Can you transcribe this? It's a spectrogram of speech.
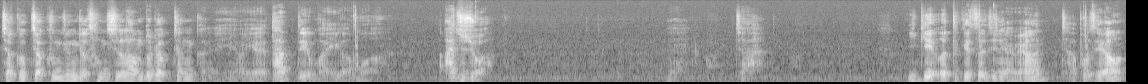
적극적 긍정적 성실함 노력 정가 예, 다 띄요 막 이거 뭐 아주 좋아. 네. 자 이게 어떻게 써지냐면 자 보세요.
